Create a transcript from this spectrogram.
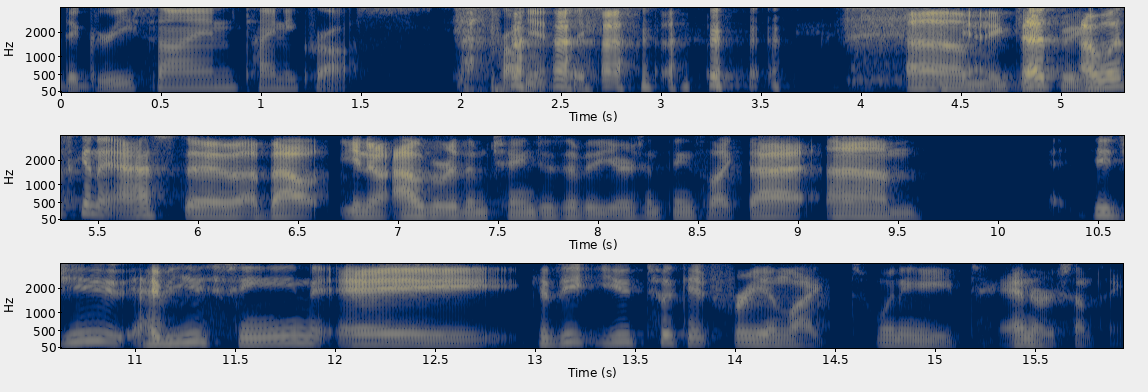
degree sign tiny cross probably. um, yeah, exactly. I was going to ask though about you know algorithm changes over the years and things like that. Um, did you have you seen a because you, you took it free in like 2010 or something,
